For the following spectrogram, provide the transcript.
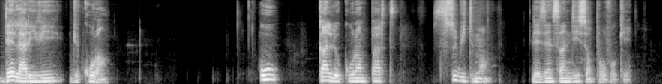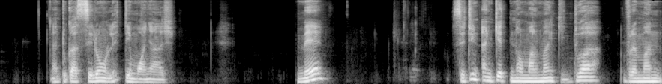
dès l'arrivée du courant ou quand le courant part subitement, les incendies sont provoqués. En tout cas, selon les témoignages. Mais c'est une enquête normalement qui doit vraiment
